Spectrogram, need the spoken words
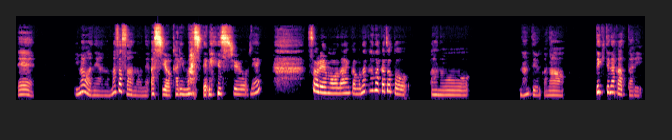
て、今はね、あの、マサさんのね、足を借りまして練習をね、それもなんかもなかなかちょっと、あの、なんていうかな、できてなかったり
